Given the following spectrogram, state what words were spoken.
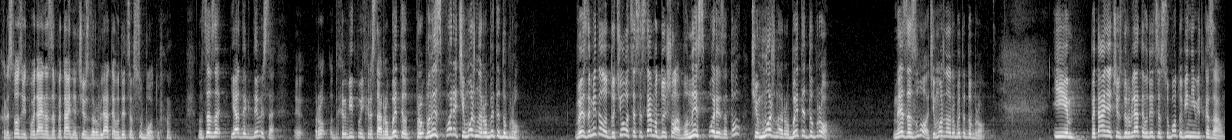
Христос відповідає на запитання, чи вздоровляти годиться в суботу. Ну це я як дивишся, е, відповідь Христа робити. От, Вони спорять, чи можна робити добро. Ви замітили, до чого ця система дійшла? Вони спорять за те, чи можна робити добро. Не за зло, чи можна робити добро. І питання, чи вздоровляти годиться в суботу, він їм відказав.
